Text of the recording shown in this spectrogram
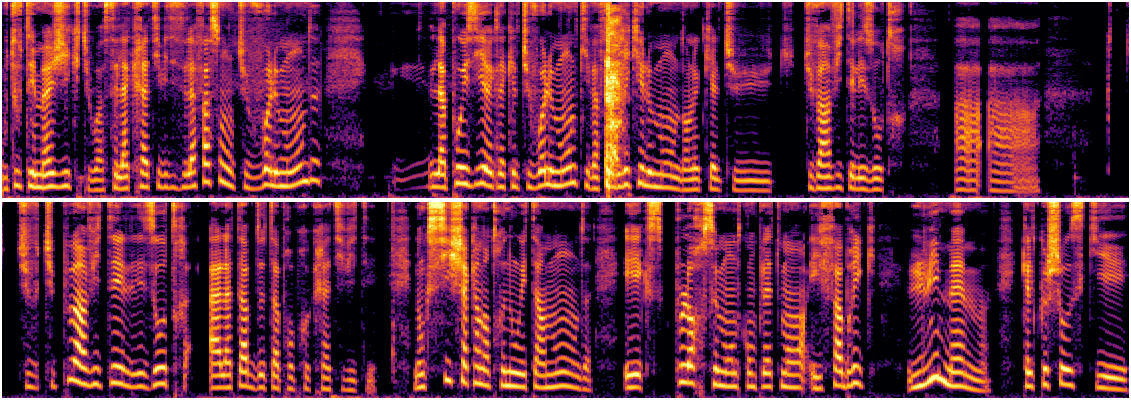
où tout est magique, tu vois. C'est la créativité, c'est la façon dont tu vois le monde, la poésie avec laquelle tu vois le monde qui va fabriquer le monde dans lequel tu, tu vas inviter les autres à... à tu, peux inviter les autres à la table de ta propre créativité. Donc si chacun d'entre nous est un monde et explore ce monde complètement et fabrique lui-même quelque chose qui est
